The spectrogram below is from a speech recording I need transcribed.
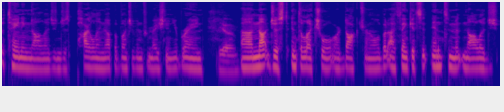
attaining knowledge and just piling up a bunch of information in your brain. Yeah. uh, not just intellectual or doctrinal, but I think it's an intimate knowledge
